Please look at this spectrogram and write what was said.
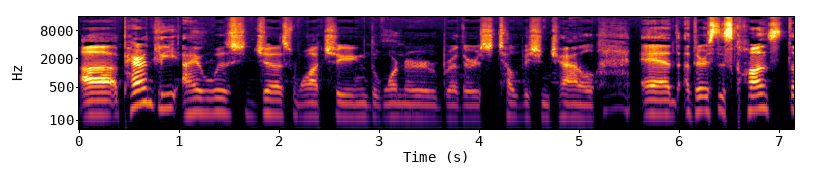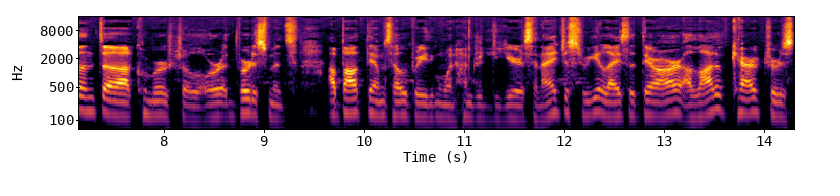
Uh, apparently, I was just watching the Warner Brothers television channel, and there's this constant commercial or advertisements about them celebrating 100 years, and I just realized that there are a lot of characters,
